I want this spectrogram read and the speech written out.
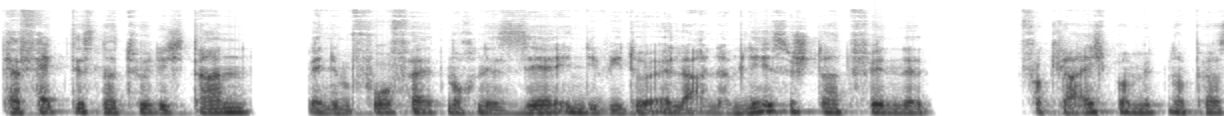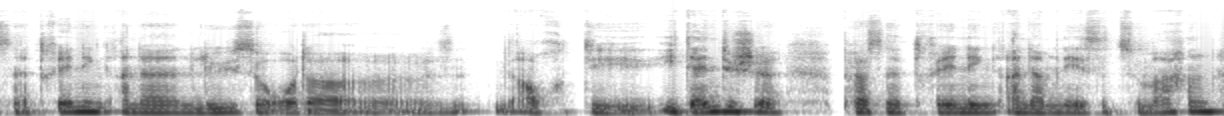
Perfekt ist natürlich dann, wenn im Vorfeld noch eine sehr individuelle Anamnese stattfindet, vergleichbar mit einer Personal Training Analyse oder äh, auch die identische Personal Training Anamnese zu machen,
